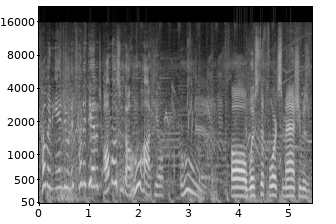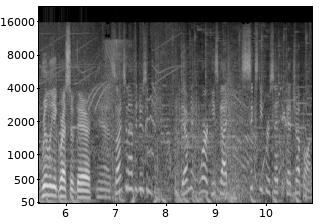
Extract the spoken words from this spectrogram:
coming in, doing a ton of damage, almost with a hoo-ha kill. Ooh. Oh, whiffs the forward smash. He was really aggressive there. Yeah, Sonic's going to have to do some definite work. He's got 60% to catch up on.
